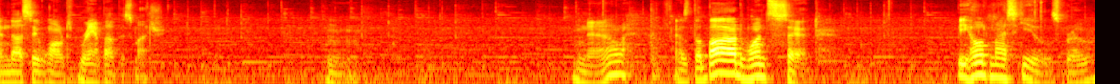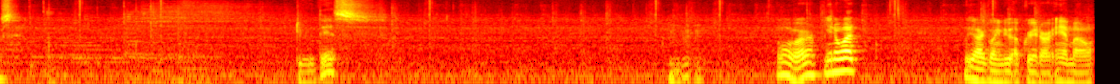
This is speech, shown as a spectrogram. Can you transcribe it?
and thus it won't ramp up as much. Hmm. Now, as the bard once said, Behold my skills, bros do this. Hmm. Or, you know what? We are going to upgrade our ammo.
